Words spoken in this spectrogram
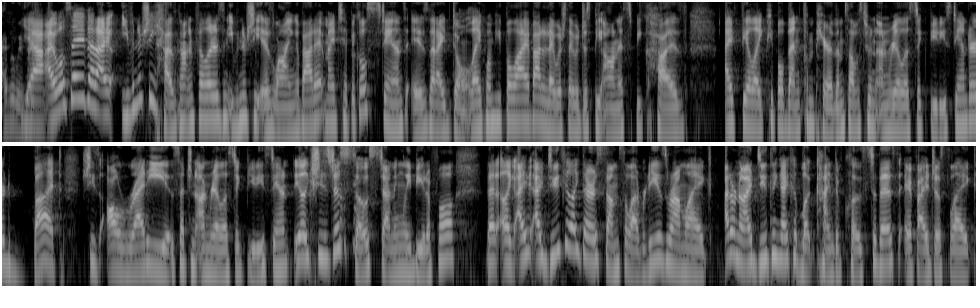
I believe Yeah, I will say that I even if she has gotten fillers and even if she is lying about it, my typical stance is that I don't like when people lie about it. I wish they would just be honest because I feel like people then compare themselves to an unrealistic beauty standard, but she's already such an unrealistic beauty standard. Like she's just so stunningly beautiful that like I, I do feel like there are some celebrities where I'm like, I don't know, I do think I could look kind of close to this if I just like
